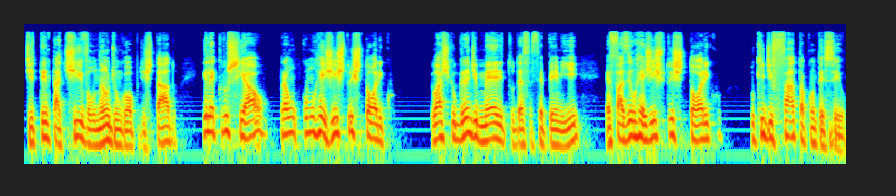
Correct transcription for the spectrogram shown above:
de tentativa ou não de um golpe de Estado, ele é crucial para um, como um registro histórico. Eu acho que o grande mérito dessa CPMI é fazer um registro histórico do que de fato aconteceu.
